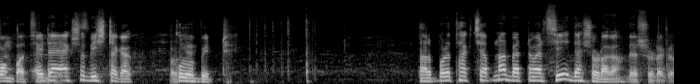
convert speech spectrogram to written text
কম পাচ্ছে এটা একশো বিশ টাকা কোলোবিট তারপরে থাকছে আপনার ব্যাটমেট সি দেড়শো টাকা। 150 টাকা।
